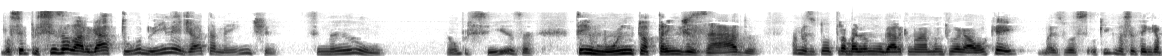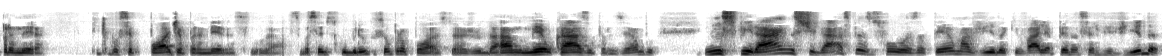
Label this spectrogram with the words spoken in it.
você precisa largar tudo imediatamente. Senão, não precisa. Tem muito aprendizado. Ah, mas eu estou trabalhando num lugar que não é muito legal. Ok, mas você, o que, que você tem que aprender? O que, que você pode aprender nesse lugar? Se você descobriu que o seu propósito é ajudar, no meu caso, por exemplo, inspirar, instigar as pessoas a ter uma vida que vale a pena ser vivida,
